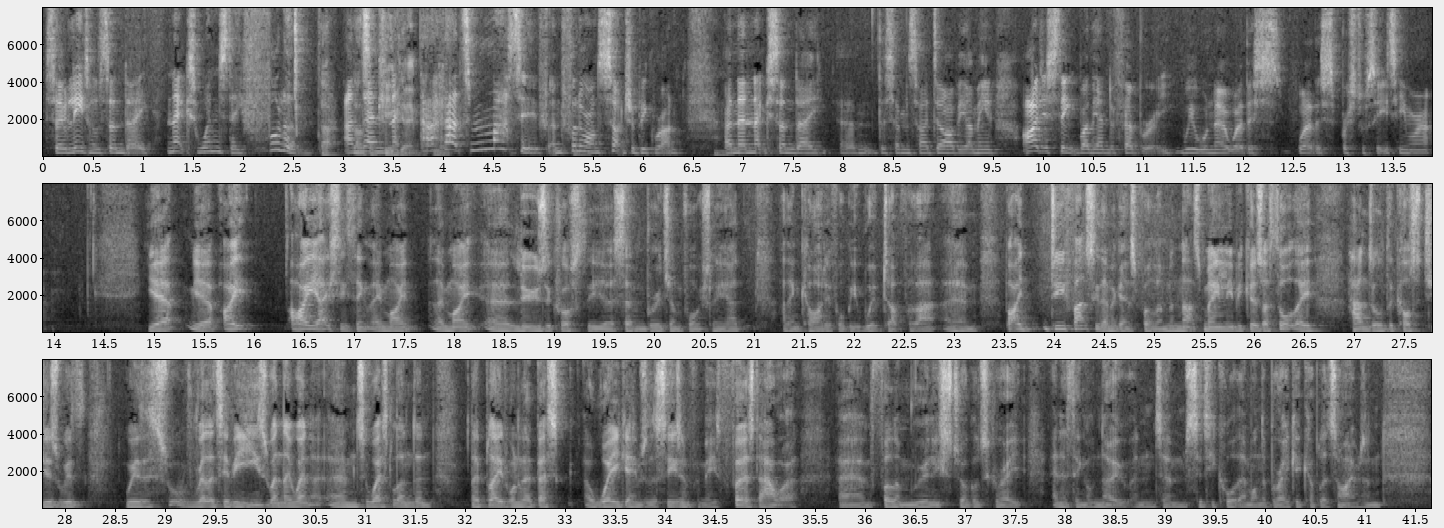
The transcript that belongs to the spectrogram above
So Leeds on Sunday, next Wednesday Fulham, That- that's a key game, that- yeah. That's massive, and Fulham are on such a big run. Mm. And then next Sunday, um, the Severnside derby. I mean, I just think by the end of February we will know where this where this Bristol City team are at. Yeah, yeah. I I actually think they might they might uh, lose across the uh, Severn Bridge. Unfortunately, I, I think Cardiff will be whipped up for that. Um, but I do fancy them against Fulham, and that's mainly because I thought they handled the Cottagers with with sort of relative ease when they went um, to West London. They played one of their best away games of the season for me. First hour. Um, Fulham really struggled to create anything of note, and um, City caught them on the break a couple of times, and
